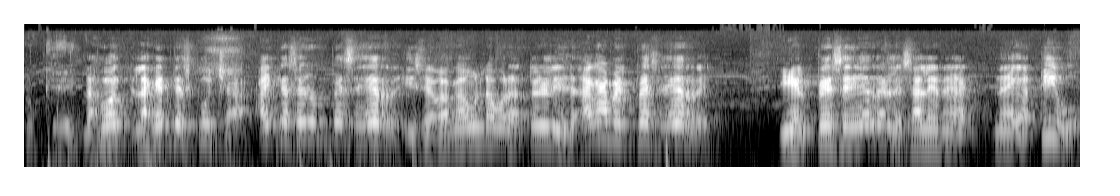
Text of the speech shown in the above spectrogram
ok. La, la gente escucha, hay que hacer un PCR y se van a un laboratorio y le dicen, hágame el PCR. Y el PCR le sale neg- negativo.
